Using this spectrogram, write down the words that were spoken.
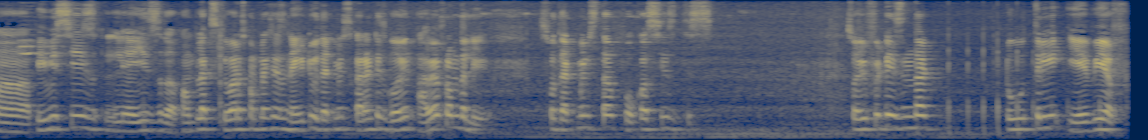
uh, pvc is, is uh, complex qrs complex is negative that means current is going away from the lead. So that means the focus is this. So if it is in the 2 3 avf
